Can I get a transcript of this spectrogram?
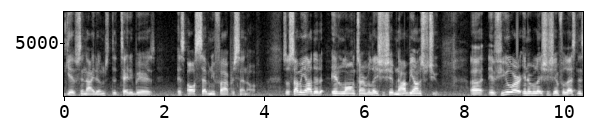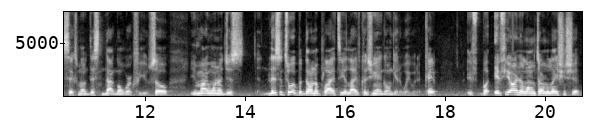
gifts and items, the teddy bears, is all seventy five percent off. So some of y'all that are in long term relationship, now I'll be honest with you. Uh, if you are in a relationship for less than six months, this is not gonna work for you. So you might want to just listen to it, but don't apply it to your life because you ain't gonna get away with it. Okay? If but if you are in a long term relationship,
